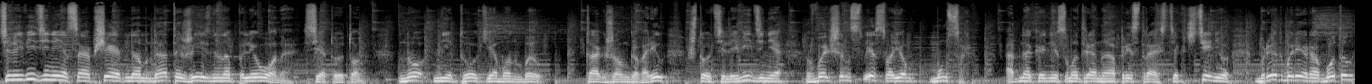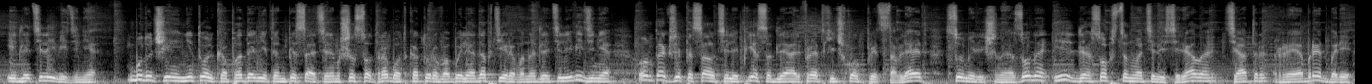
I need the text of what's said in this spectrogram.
«Телевидение сообщает нам даты жизни Наполеона», — сетует он, — «но не то, кем он был». Также он говорил, что телевидение в большинстве своем мусор. Однако, несмотря на пристрастие к чтению, Брэдбери работал и для телевидения – Будучи не только плодовитым писателем, 600 работ которого были адаптированы для телевидения, он также писал телепьесы для «Альфред Хичкок представляет», «Сумеречная зона» и для собственного телесериала «Театр Рэя Брэдбери»,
